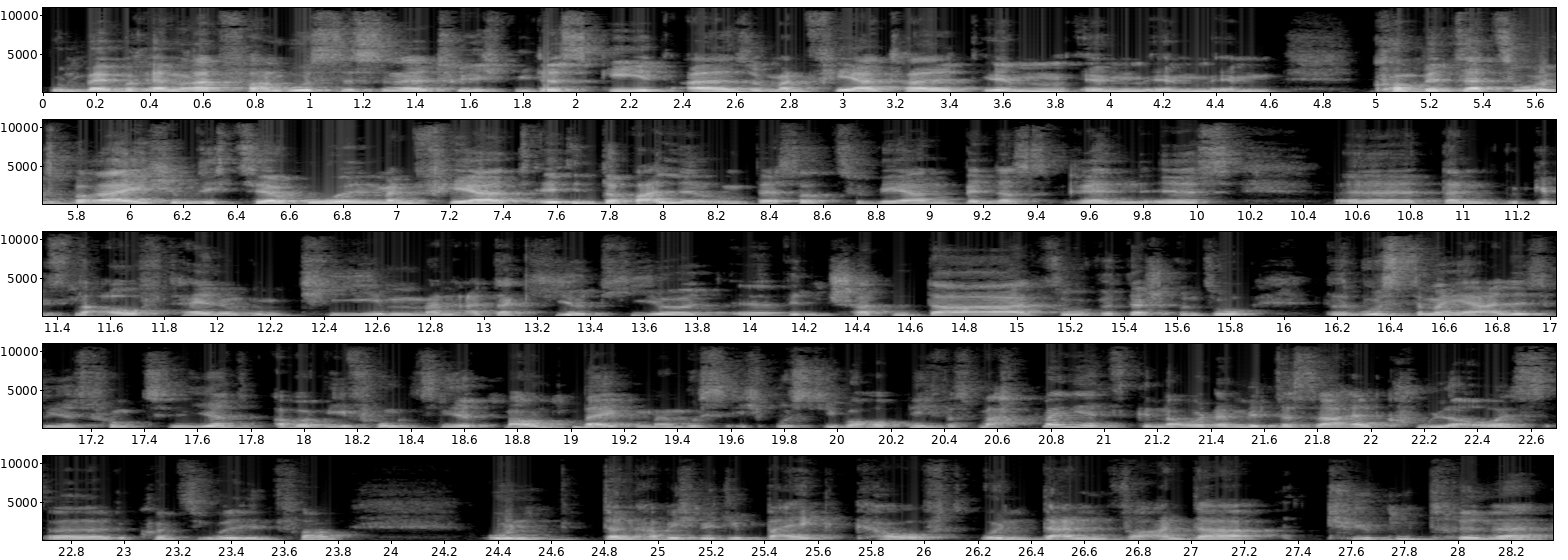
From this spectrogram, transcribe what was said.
Und beim Rennradfahren wusstest du natürlich, wie das geht. Also man fährt halt im, im, im, im Kompensationsbereich, um sich zu erholen, man fährt äh, Intervalle, um besser zu werden. Wenn das Rennen ist, äh, dann gibt es eine Aufteilung im Team, man attackiert hier, äh, Windschatten da, so wird das und so. Das wusste man ja alles, wie das funktioniert, aber wie funktioniert Mountainbiken? Man muss, ich wusste überhaupt nicht, was macht man jetzt genau damit? Das sah halt cool aus, äh, du konntest überall hinfahren. Und dann habe ich mir die Bike gekauft und dann waren da Typen drinne,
